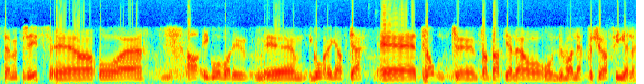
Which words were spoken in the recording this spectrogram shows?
stämmer precis. Eh, och, ja, igår var det, eh, igår var det ganska eh, trångt framförallt gäller och, och det var lätt att köra fel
